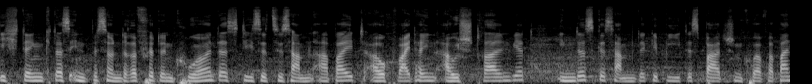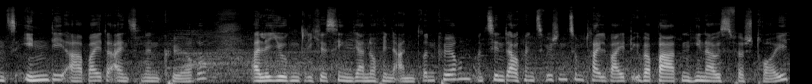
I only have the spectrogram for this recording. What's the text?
Ich denke, dass insbesondere für den Chor, dass diese Zusammenarbeit auch weiterhin ausstrahlen wird in das gesamte Gebiet des Badischen Chorverbands, in die Arbeit der einzelnen Chöre. Alle Jugendliche singen ja noch in anderen Chören und sind auch inzwischen zum Teil weit über Baden hinaus verstreut.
